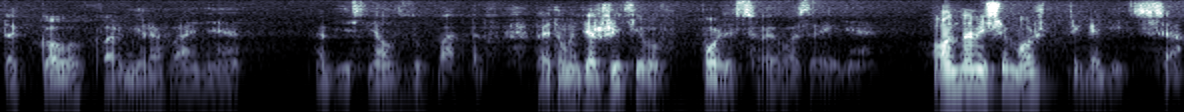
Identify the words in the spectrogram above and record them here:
такого формирования объяснял Зубатов. Поэтому держите его в поле своего зрения. Он нам еще может пригодиться.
